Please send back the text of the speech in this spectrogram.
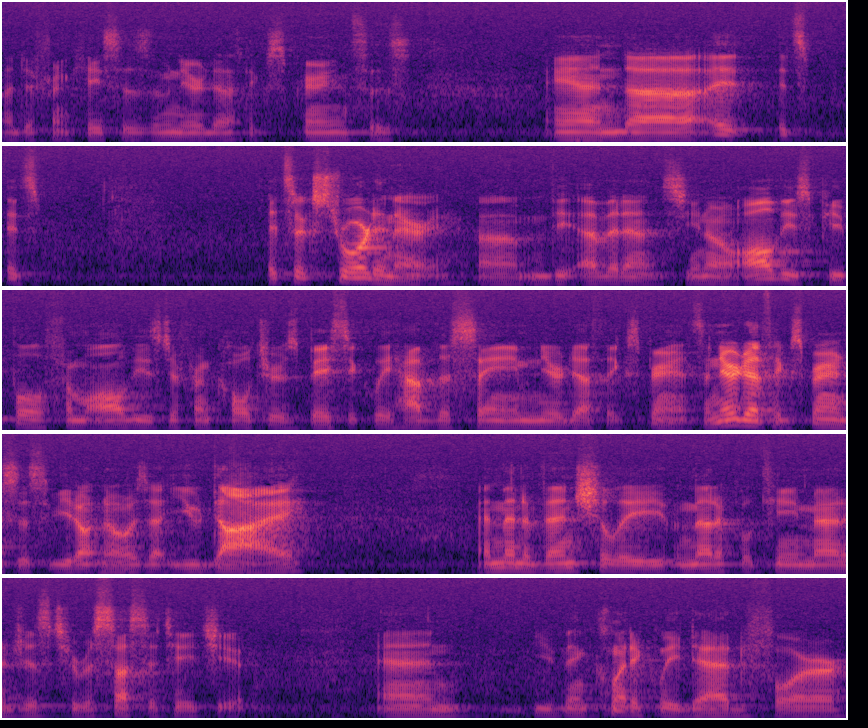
uh, different cases of near-death experiences. And it, it's, it's, it's extraordinary, um, the evidence. You know, all these people from all these different cultures basically have the same near-death experience. A near-death experience, if you don't know, is that you die, and then eventually the medical team manages to resuscitate you. And you've been clinically dead for,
